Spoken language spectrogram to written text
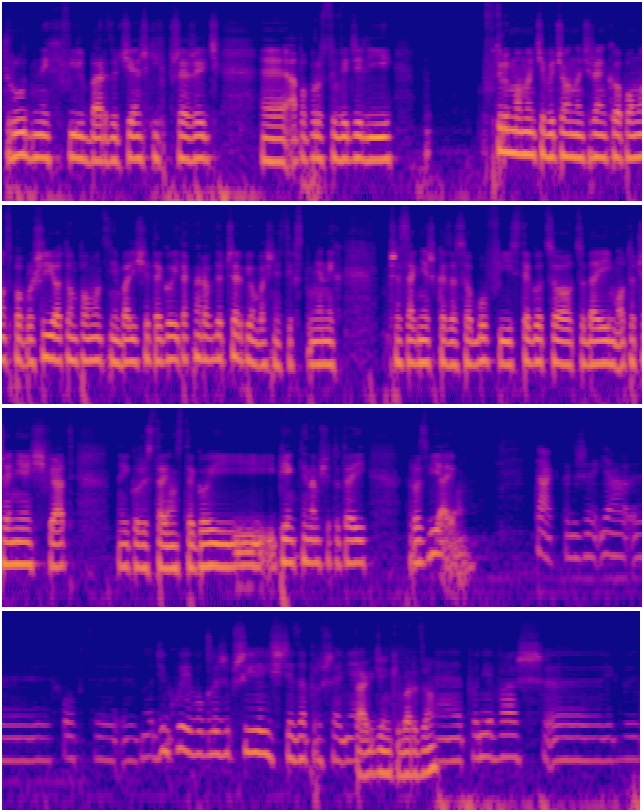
trudnych chwil, bardzo ciężkich przeżyć, e, a po prostu wiedzieli w którym momencie wyciągnąć rękę o pomoc, poprosili o tą pomoc, nie bali się tego i tak naprawdę czerpią właśnie z tych wspomnianych przez Agnieszkę zasobów i z tego, co, co daje im otoczenie, świat, no i korzystają z tego i, i pięknie nam się tutaj rozwijają. Tak, także ja, y, chłopcy, y, no dziękuję w ogóle, że przyjęliście zaproszenie. Tak, dzięki bardzo. E, ponieważ e, jakby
